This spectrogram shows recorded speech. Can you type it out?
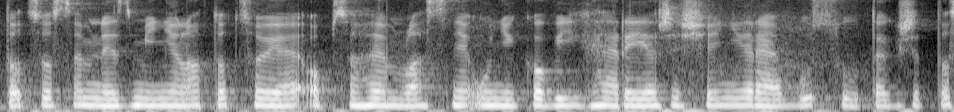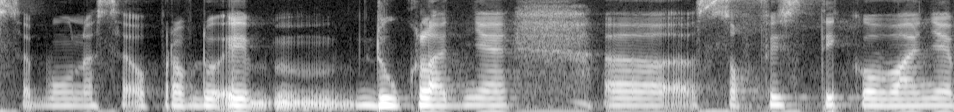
to, co jsem nezmínila, to, co je obsahem vlastně únikových her, je řešení rébusů, takže to sebou nese opravdu i mm, důkladně, uh, sofistikovaně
